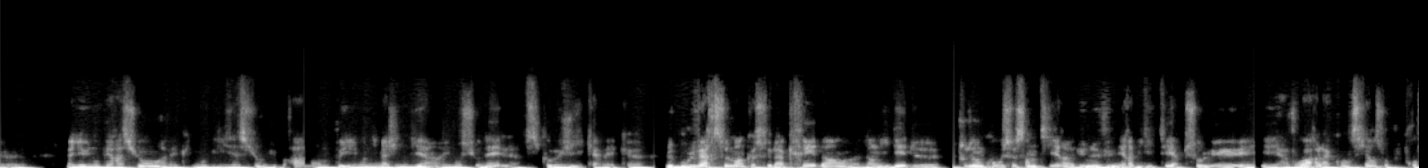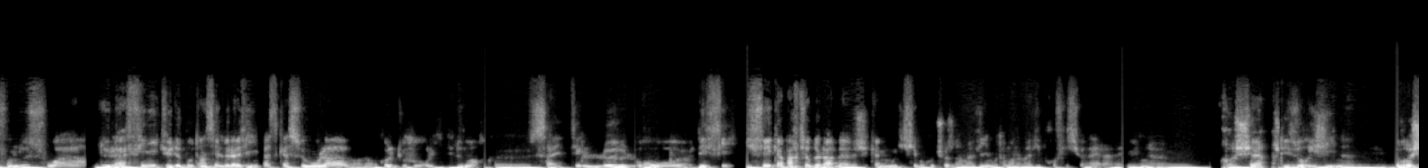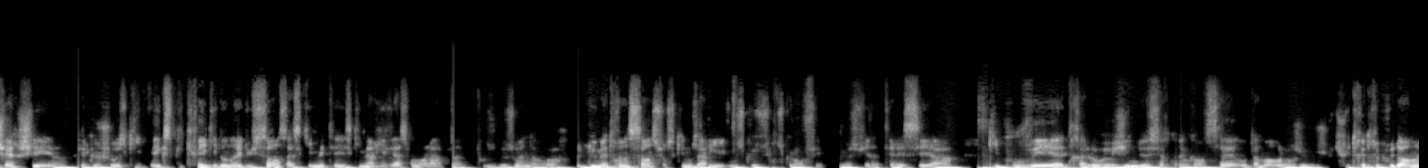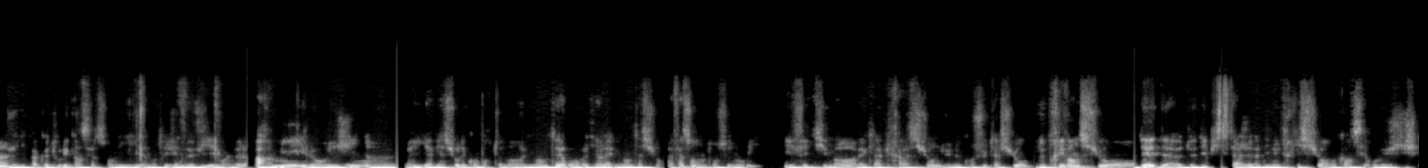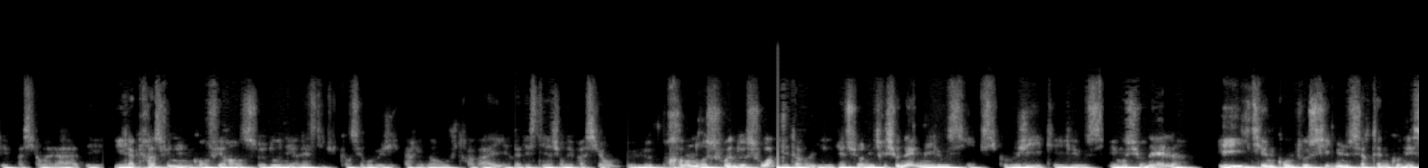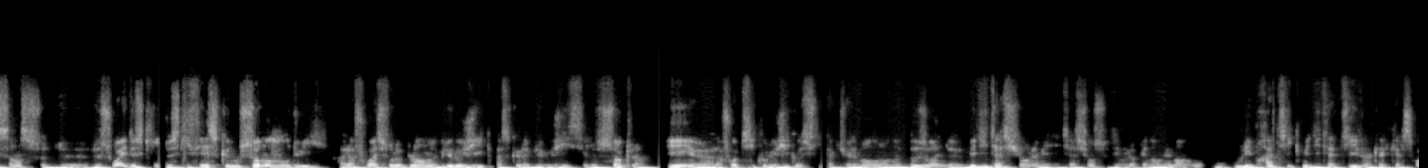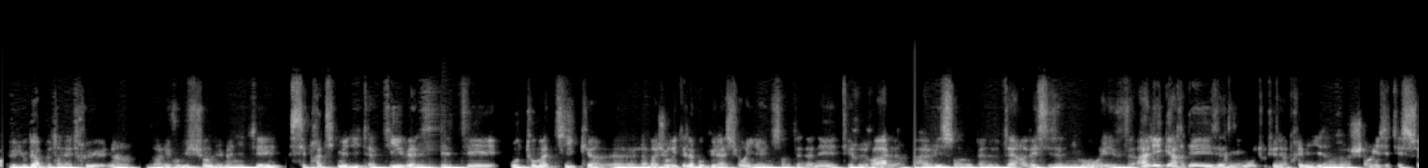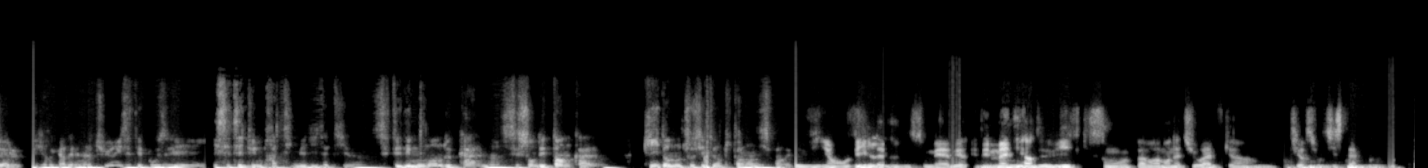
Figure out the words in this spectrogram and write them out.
bah, il y a une opération avec une mobilisation du bras. On peut, on imagine bien, émotionnel, psychologique, avec euh, le bouleversement que cela crée dans, dans l'idée de tout d'un coup se sentir d'une vulnérabilité absolue et, avoir la conscience au plus profond de soi, de la finitude potentielle de la vie, parce qu'à ce mot-là, on colle toujours l'idée de mort. Que ça a été le gros euh, défi qui fait qu'à partir de là, ben, j'ai quand même modifié beaucoup de choses dans ma vie, notamment dans ma vie professionnelle, avec une euh, recherche des origines, rechercher quelque chose qui expliquerait, qui donnerait du sens à ce qui m'était, ce qui m'arrivait à ce moment-là. On a tous besoin d'avoir, de mettre un sens sur ce qui nous arrive ou ce que, sur ce que l'on fait. Je me suis intéressé à ce qui pouvait être à l'origine de certains cancers, notamment. Alors, je, suis très très prudent. Hein, je ne dis pas que tous les cancers sont liés à notre hygiène de vie et loin de là. Parmi l'origine, euh, ben, il y a bien sûr les comportements alimentaires, ou on va dire l'alimentation, la façon dont on se nourrit effectivement, avec la création d'une consultation de prévention, d'aide de dépistage de la dénutrition en cancérologie chez les patients malades et, la création d'une conférence donnée à l'Institut de cancérologie Paris-Nord où je travaille, à destination des patients. Le prendre soin de soi, il est bien sûr nutritionnel, mais il est aussi psychologique et il est aussi émotionnel et il tient compte aussi d'une certaine connaissance de, soi et de ce, qui, de ce qui fait ce que nous sommes aujourd'hui, à la fois sur le plan biologique, parce que la biologie c'est le socle, et euh, à la fois psychologique aussi. Actuellement, on a besoin de méditation, la méditation se développe énormément, ou, les pratiques méditatives, quelles qu'elles soient. Le yoga peut en être une. Dans l'évolution de l'humanité, ces pratiques méditatives, elles étaient automatiques. Euh, la majorité de la population, il y a une centaine d'années, était rurale, avait son lopin de terre, avait ses animaux, et allait garder les animaux toute une après-midi dans un champ ils étaient seuls, ils regardaient la nature, ils étaient posés. Et c'était une pratique méditative. C'était des moments de calme. Ce sont des temps de calme qui, dans notre société, ont totalement disparu. La vie en ville nous soumet à des, manières de vivre qui sont pas vraiment naturelles, car on tire sur le système.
